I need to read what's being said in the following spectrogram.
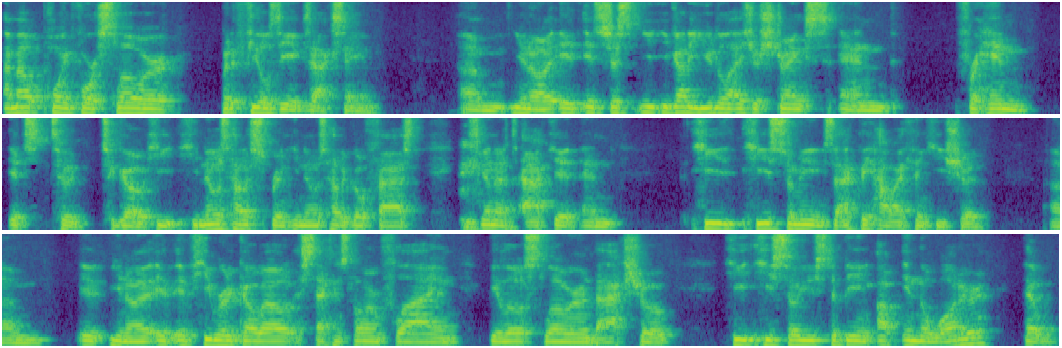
I'm out 0.4 slower, but it feels the exact same. Um, you know, it, it's just you, you got to utilize your strengths and for him, it's to to go. He he knows how to sprint. He knows how to go fast. He's going to attack it, and he he's swimming exactly how I think he should. Um, it, you know, if, if, he were to go out a second slower and fly and be a little slower and backstroke, he he's so used to being up in the water that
